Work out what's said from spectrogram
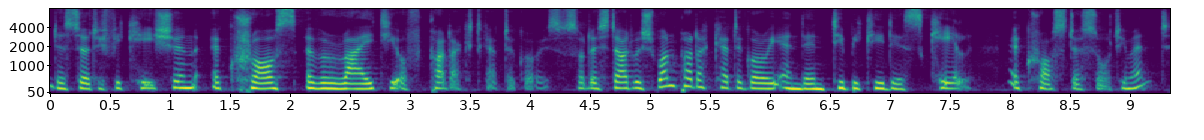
the certification across a variety of product categories. So they start with one product category and then typically they scale across the assortment.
